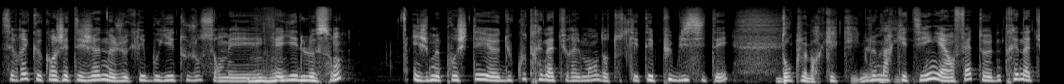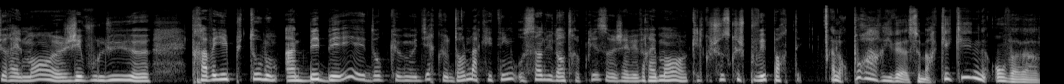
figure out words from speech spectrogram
C'est vrai que quand j'étais jeune, je gribouillais toujours sur mes mmh. cahiers de leçons. Et je me projetais euh, du coup très naturellement dans tout ce qui était publicité. Donc le marketing. Le marketing. Et en fait, euh, très naturellement, euh, j'ai voulu travailler plutôt un bébé et donc me dire que dans le marketing, au sein d'une entreprise, j'avais vraiment quelque chose que je pouvais porter. Alors, pour arriver à ce marketing, on va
